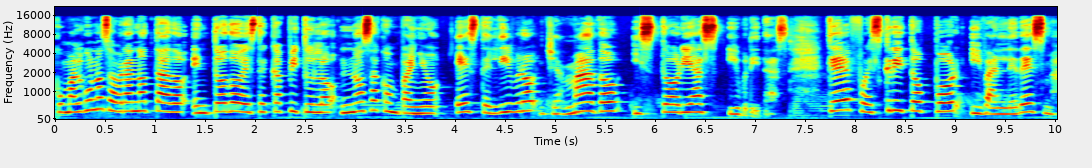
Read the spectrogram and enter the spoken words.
como algunos habrán notado, en todo este capítulo nos acompañó este libro llamado Historias híbridas, que fue escrito por Iván Ledesma.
